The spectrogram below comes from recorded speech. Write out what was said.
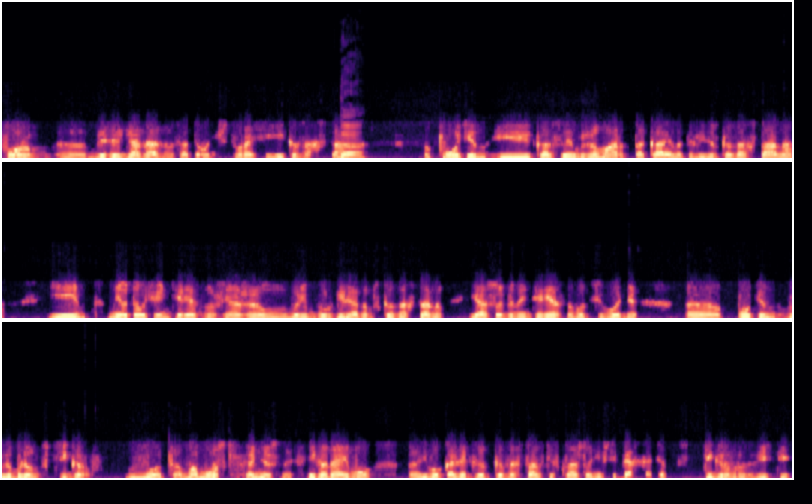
форум э, межрегионального сотрудничества России и Казахстана. Да. Путин и Касым Жамарт Такаев, это лидер Казахстана. И мне это очень интересно, потому что я жил в Оренбурге рядом с Казахстаном. И особенно интересно, вот сегодня э, Путин влюблен в тигров, вот, в Амурске, конечно. И когда ему э, его коллега казахстанский сказал, что они в степях хотят тигров развести,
